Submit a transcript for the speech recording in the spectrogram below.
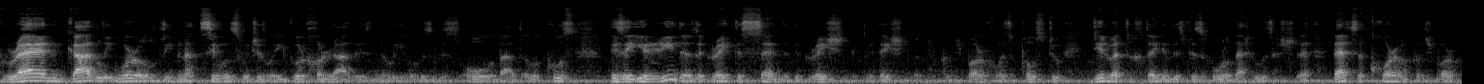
grand godly worlds, even Atzilus, which is like Gur Chorad, there's no evil, this is all about the Lukus, is a Yerida, is a great descent, a degradation, degradation of HaKadosh Baruch Hu, as opposed to Dira B'Tachtein in this physical world, that who is that's the core of HaKadosh Baruch Hu.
